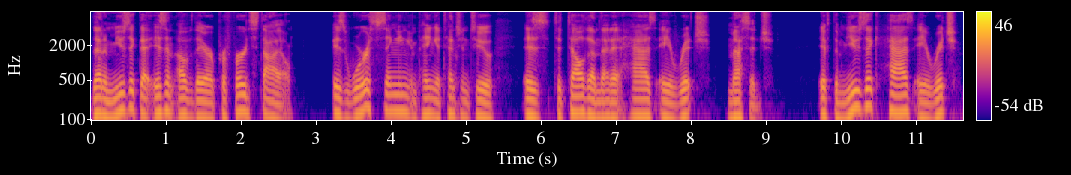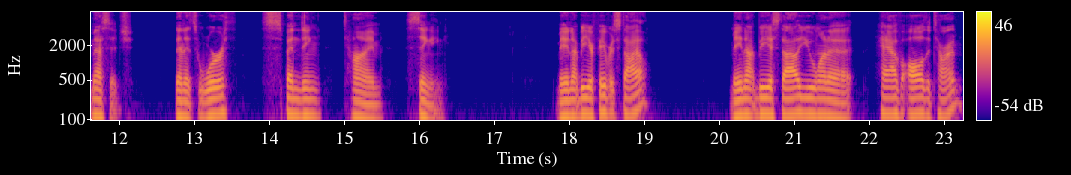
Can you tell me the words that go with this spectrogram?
that a music that isn't of their preferred style is worth singing and paying attention to is to tell them that it has a rich message. If the music has a rich message, then it's worth spending time singing. May not be your favorite style, may not be a style you want to have all the time,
